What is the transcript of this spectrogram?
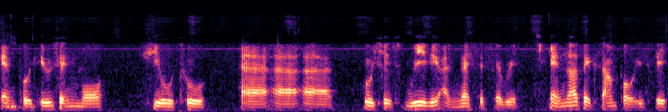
and producing more CO2, uh, uh, uh, which is really unnecessary. Another example is the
